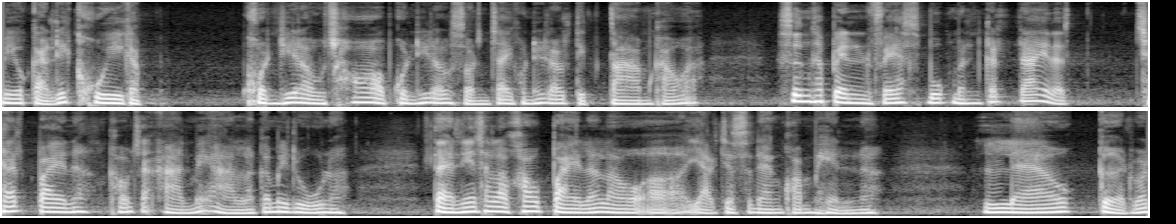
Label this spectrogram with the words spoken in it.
มีโอกาสได้คุยกับ คนที่เราชอบคนที่เราสนใจคนที่เราติดตามเขาอะซึ่งถ้าเป็น Facebook มันก็ได้แต่แชทไปนะเขาจะอ่านไม่อ่านแล้วก็ไม่รู้เนาะแต่นี้ถ้าเราเข้าไปแล้วเราเอออยากจะแสดงความเห็นนะแล้วเกิดว่า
